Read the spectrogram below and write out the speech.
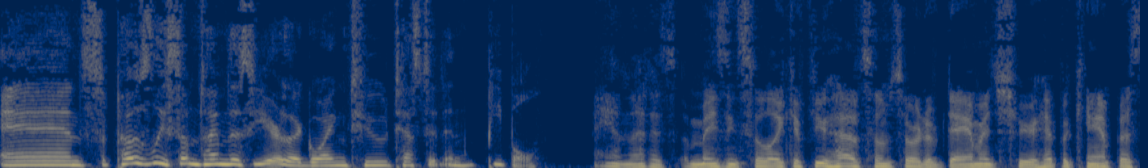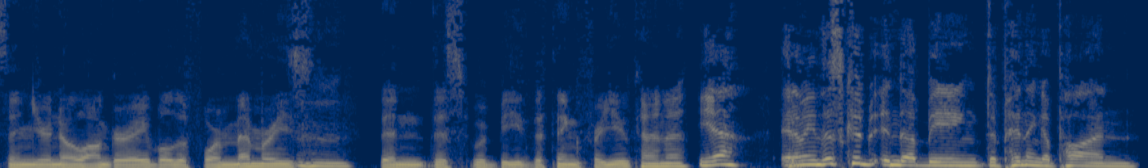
And supposedly sometime this year, they're going to test it in people. Man, that is amazing. So like if you have some sort of damage to your hippocampus and you're no longer able to form memories, Mm-hmm. then this would be the thing for you kind of? Yeah. I mean, this could end up being, depending upon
